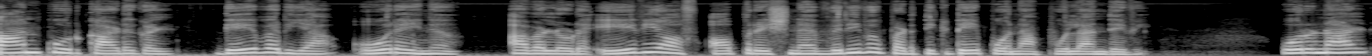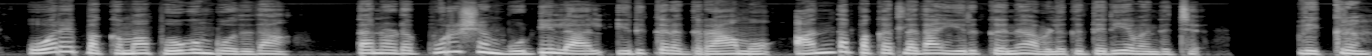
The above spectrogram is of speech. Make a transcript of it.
கான்பூர் காடுகள் தேவரியா ஓரைன்னு அவளோட ஏரியா ஆஃப் ஆபரேஷனை விரிவுபடுத்திக்கிட்டே போனா பூலாந்தேவி. ஒரு நாள் ஓரை பக்கமா போகும்போதுதான் தன்னோட புருஷன் புட்டிலால் இருக்கிற கிராமம் அந்த பக்கத்துல தான் இருக்குன்னு அவளுக்கு தெரிய வந்துச்சு. விக்ரம்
